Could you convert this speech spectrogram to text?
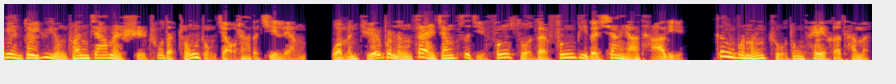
面对御用专家们使出的种种狡诈的伎俩，我们绝不能再将自己封锁在封闭的象牙塔里，更不能主动配合他们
